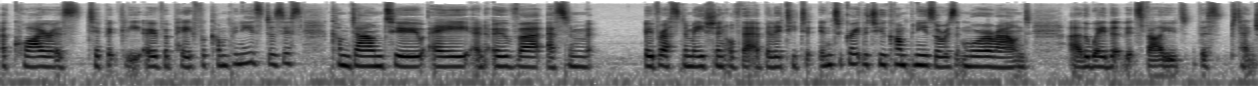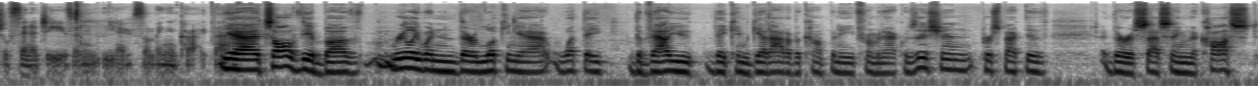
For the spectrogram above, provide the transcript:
acquirers typically overpay for companies. Does this come down to a an overestimate? Overestimation of their ability to integrate the two companies or is it more around uh, the way that it's valued this potential synergies and you know something incorrect there Yeah, it's all of the above. Really, when they're looking at what they, the value they can get out of a company from an acquisition perspective, they're assessing the cost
